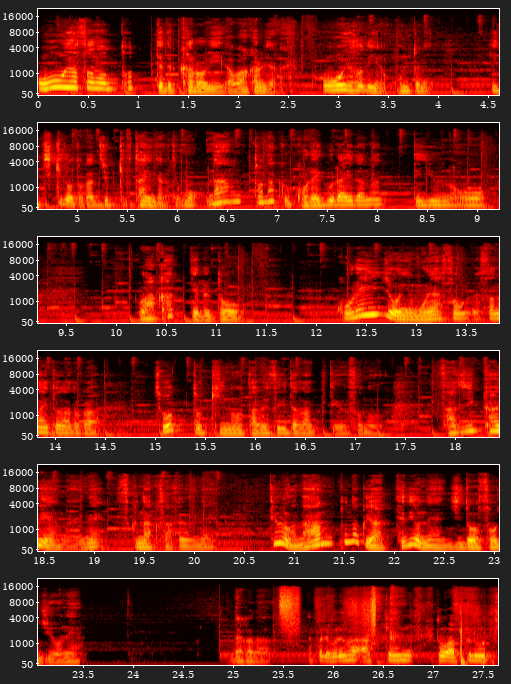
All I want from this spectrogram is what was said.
おおよその取ってるカロリーがわかるじゃないおおよそでいいの、本当に。1キロとか10キロ単位じゃなくて、もうなんとなくこれぐらいだなっていうのを分かってると、これ以上に燃やさないとなとか、ちょっと昨日食べ過ぎたなっていう、その、さじ加減をね、少なくさせるね。っていうのがなんとなくやってるよね、自動操縦をね。だから、やっぱり俺はアスケンとアップルウォッ、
